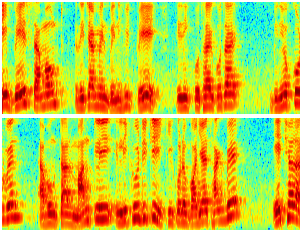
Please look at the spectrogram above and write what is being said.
এই বেস অ্যামাউন্ট রিটায়ারমেন্ট বেনিফিট পেয়ে তিনি কোথায় কোথায় বিনিয়োগ করবেন এবং তার মান্থলি লিকুইডিটি কী করে বজায় থাকবে? এছাড়া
